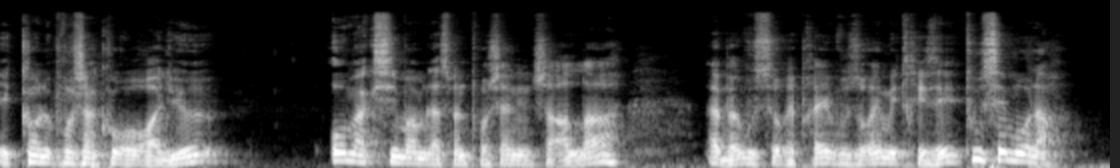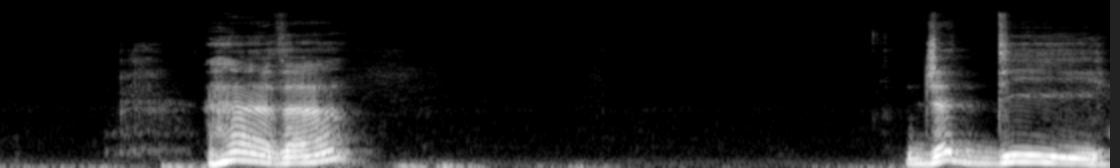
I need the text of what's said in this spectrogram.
et, quand le prochain cours aura lieu, au maximum la semaine prochaine, Inch'Allah, eh ben, vous serez prêts, vous aurez maîtrisé tous ces mots-là. هذا جدي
